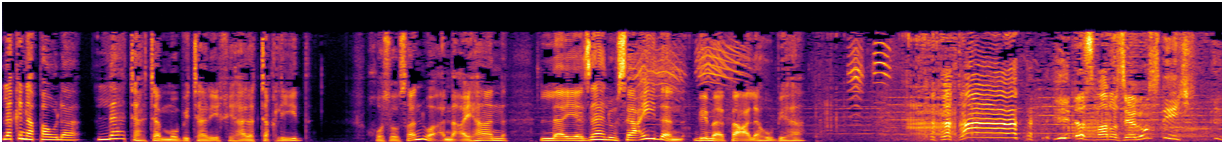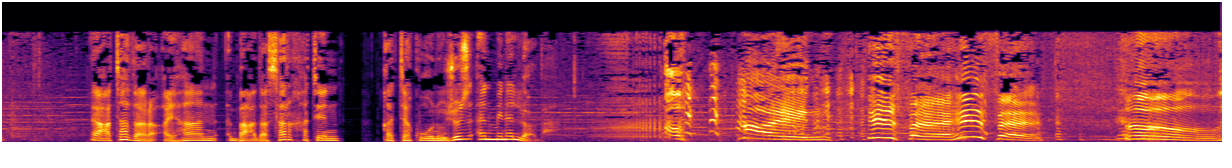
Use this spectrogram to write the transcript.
لكن باولا لا تهتم بتاريخ هذا التقليد خصوصا وأن أيهان لا يزال سعيدا بما فعله بها Das war doch sehr lustig. اعتذر أيهان بعد صرخة قد تكون جزءا من اللعبة Oh, nein! Hilfe! Hilfe! Oh.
